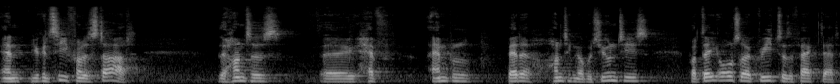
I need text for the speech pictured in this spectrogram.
And you can see from the start, the hunters uh, have ample, better hunting opportunities, but they also agreed to the fact that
